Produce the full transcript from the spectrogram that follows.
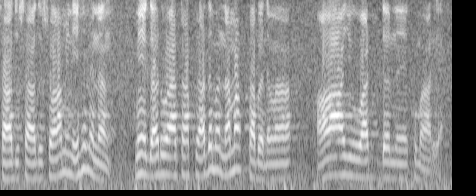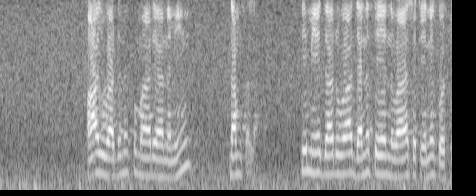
සාදු සාදු ස්වාමීනි එහෙමනම් මේ දරුවාට අපි අදම නමක් තබනවා ආයු වඩන කුමාරයා. ආයු වඩන කුමාරයා නමින් නම් කළා. ඉතින් මේ දරුවා දැන තේන වයසට එනකොට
